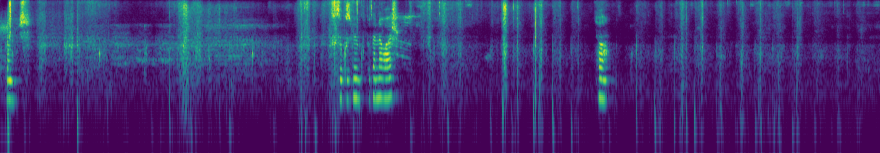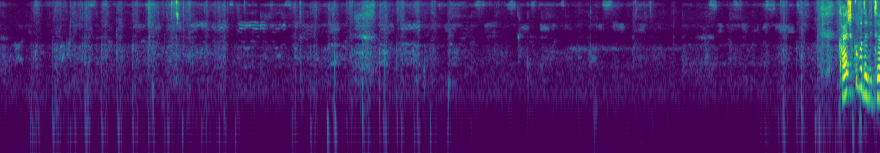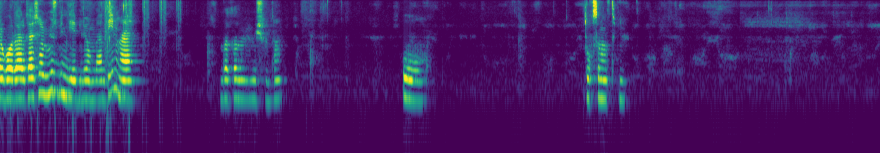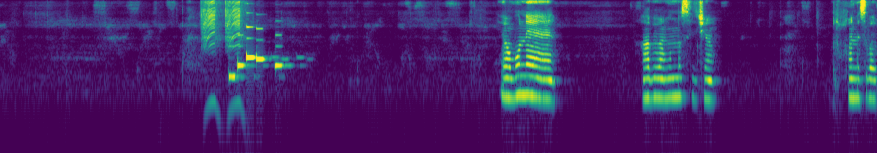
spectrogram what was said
Dokuz bin kupada ne var? Ya. Kaç kupada biter bu arada arkadaşlar? 100 bin diye biliyorum ben değil mi? Bakalım bir şuradan. Oo. 96 bin. Ya bu ne? Abi ben bunu nasıl sileceğim? Annesi bay.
